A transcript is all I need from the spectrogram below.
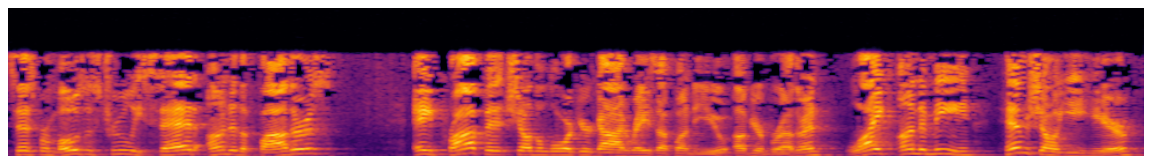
says, For Moses truly said unto the fathers, A prophet shall the Lord your God raise up unto you of your brethren, like unto me, him shall ye hear,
